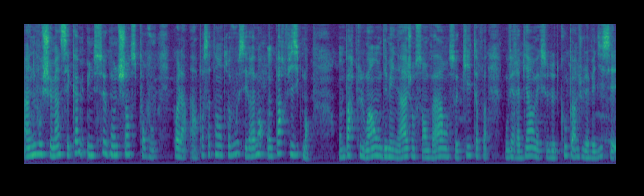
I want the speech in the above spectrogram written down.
un nouveau chemin. C'est comme une seconde chance pour vous. Voilà. Alors pour certains d'entre vous, c'est vraiment on part physiquement. On part plus loin, on déménage, on s'en va, on se quitte. Enfin, vous verrez bien avec ce deux de coupe, hein, je vous l'avais dit, c'est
